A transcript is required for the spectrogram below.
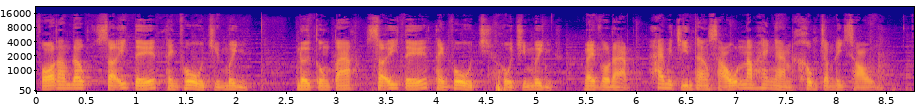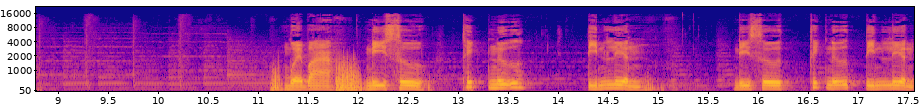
Phó Giám đốc Sở Y tế Thành phố Hồ Chí Minh. Nơi công tác Sở Y tế Thành phố Hồ Chí Minh ngày vào Đảng 29 tháng 6 năm 2006. 13. Ni sư thích nữ tín liền Ni sư thích nữ tín liền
